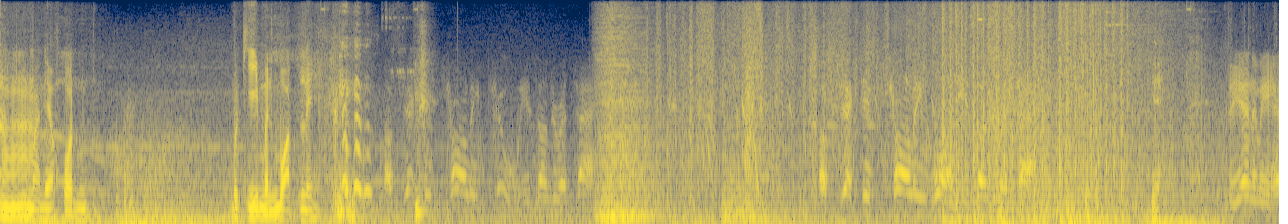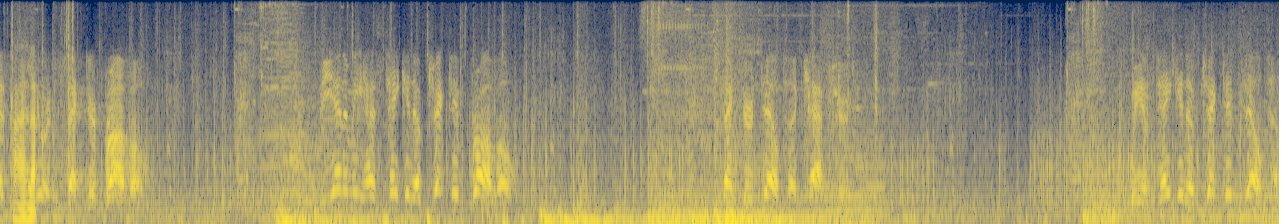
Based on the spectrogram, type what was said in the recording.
อืมมาเดี๋ยวคน เมื่อกี้เหมือนบอทเลย Objective Charlie 2 is under attack. Objective Charlie 1 is under attack. Yeah. The enemy has ah, Tài lắm. secured Sector Bravo. The enemy has taken Objective Bravo. Sector Delta captured. We have taken Objective Delta.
